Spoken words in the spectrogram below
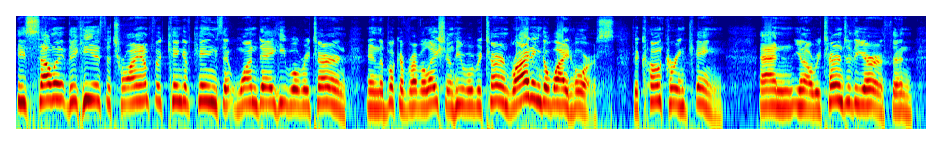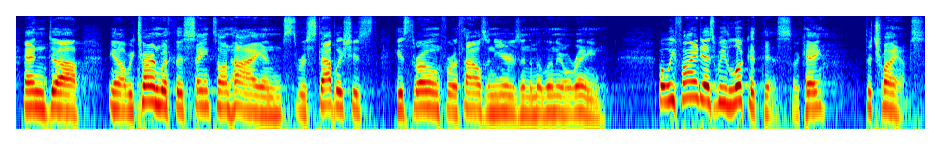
He's selling that he is the triumphant King of Kings that one day he will return in the book of Revelation. He will return riding the white horse, the conquering king, and you know return to the earth and and uh, you know return with the saints on high and establish his his throne for a thousand years in the millennial reign. But we find as we look at this, okay, the triumphs.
